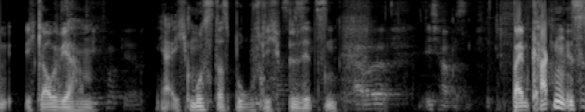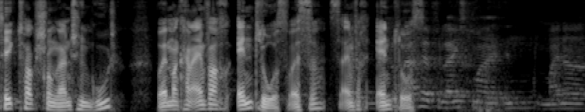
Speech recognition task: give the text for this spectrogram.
äh, ich glaube, wir haben, ja, ich muss das beruflich besitzen. Aber ich habe es nicht. Beim Kacken ist TikTok schon ganz schön gut, weil man kann einfach endlos, weißt du? Ist einfach endlos. Nachher vielleicht mal in meiner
